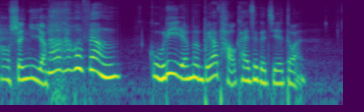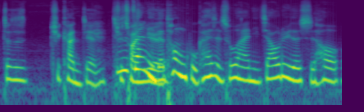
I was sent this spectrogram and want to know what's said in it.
好深意啊！然后他会非常鼓励人们不要逃开这个阶段，就是去看见，就是在你的痛苦开始出来、你焦虑的时候，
